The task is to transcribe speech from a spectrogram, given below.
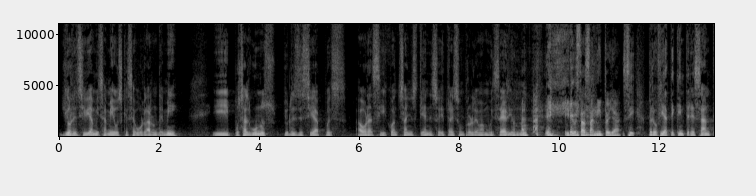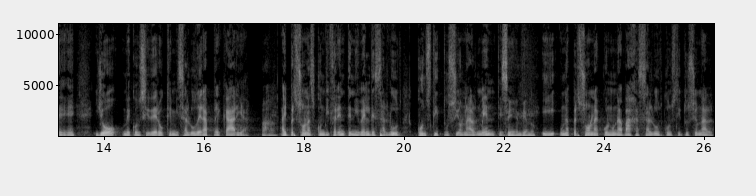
yo recibí a mis amigos que se burlaron de mí. Y pues algunos, yo les decía, pues, ahora sí, ¿cuántos años tienes? Oye, traes un problema muy serio, ¿no? y tú estás sanito ya. Sí, pero fíjate qué interesante, ¿eh? Yo me considero que mi salud era precaria. Hay personas con diferente nivel de salud constitucionalmente. Sí, entiendo. Y una persona con una baja salud constitucional,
